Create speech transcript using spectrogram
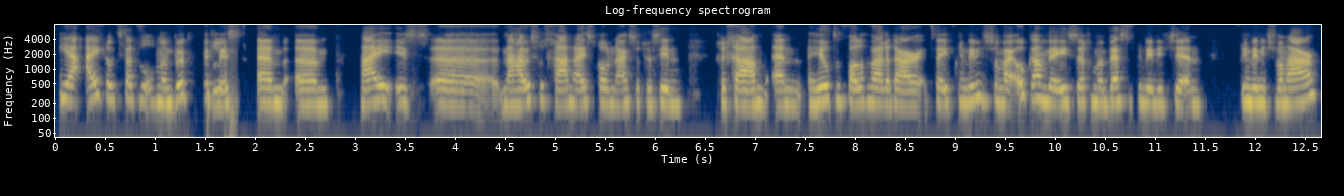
ja, eigenlijk staat het op mijn bucketlist. En um, hij is uh, naar huis gegaan. Hij is gewoon naar zijn gezin gegaan. En heel toevallig waren daar twee vriendinnetjes van mij ook aanwezig. Mijn beste vriendinnetje en vriendinnetje van haar.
